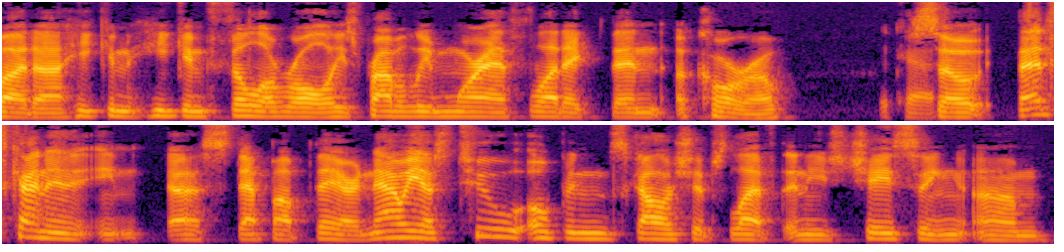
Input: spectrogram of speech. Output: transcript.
but uh, he can he can fill a role. He's probably more athletic than Okoro. Okay. So that's kind of a step up there. Now he has two open scholarships left, and he's chasing um,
